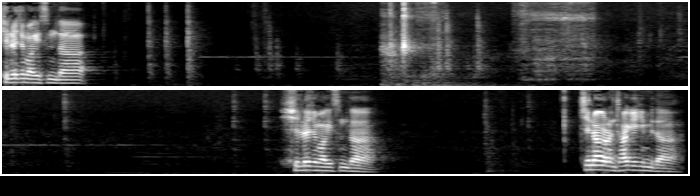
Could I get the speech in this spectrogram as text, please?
실례 좀 하겠습니다. 실례 좀 하겠습니다. 지나가는 자객입니다.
